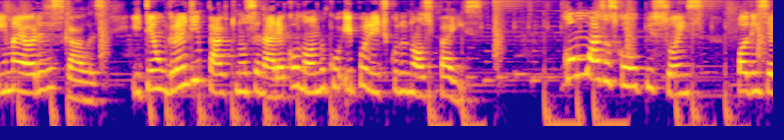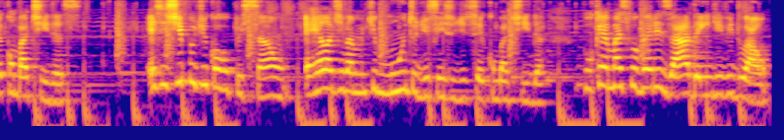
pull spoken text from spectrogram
em maiores escalas e tem um grande impacto no cenário econômico e político do nosso país. Como essas corrupções podem ser combatidas? Esse tipo de corrupção é relativamente muito difícil de ser combatida, porque é mais pulverizada e individual.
